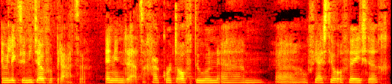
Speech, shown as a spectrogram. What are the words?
En wil ik er niet over praten. En inderdaad, dan ga ik kort afdoen ehm, eh, of juist heel afwezig.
